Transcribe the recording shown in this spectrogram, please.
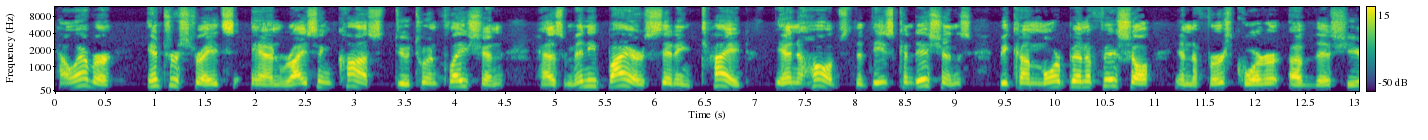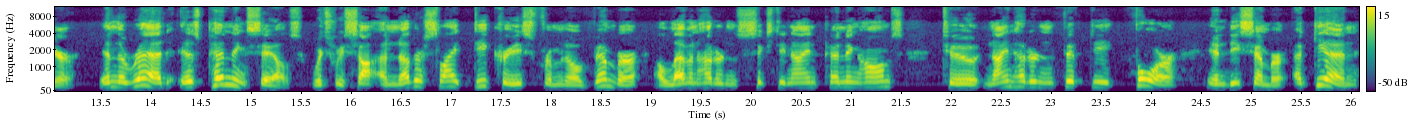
However, interest rates and rising costs due to inflation has many buyers sitting tight in hopes that these conditions become more beneficial in the first quarter of this year. In the red is pending sales, which we saw another slight decrease from November 1,169 pending homes to 954 in December. Again,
